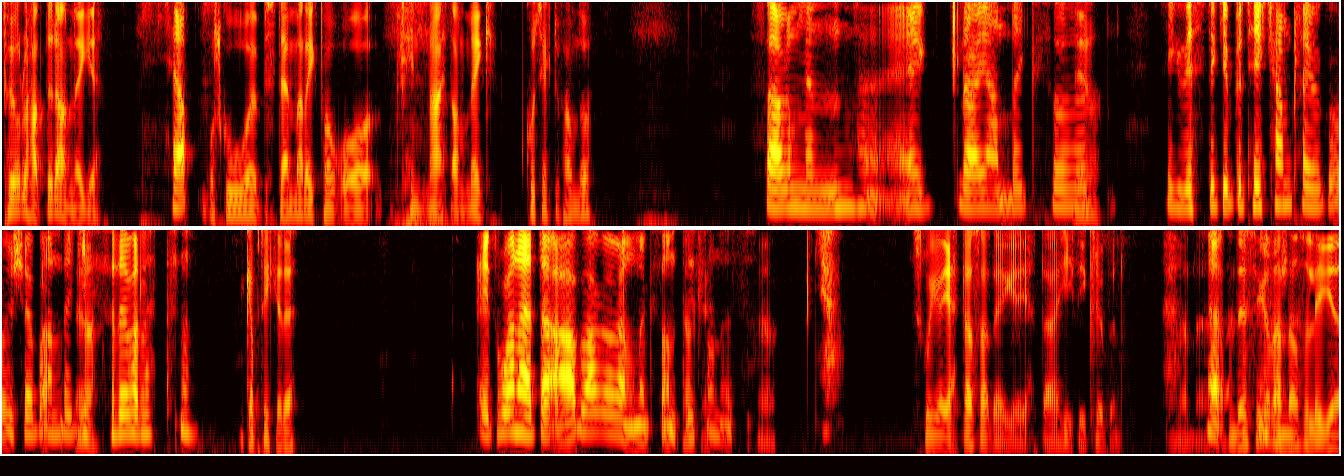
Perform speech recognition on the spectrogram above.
Før du hadde det anlegget, ja. og skulle bestemme deg for å finne et anlegg, hvordan gikk du fram da? Faren min eh, er glad i anlegg, så Ja. jeg visste hvilken butikk han pleier å gå og kjøpe anlegg i, Ja. så det var lett. Hvilken butikk er det? Jeg tror han heter Avarer eller noe sånt okay. i Sandnes. Skulle jeg ha gjetta, så hadde jeg gjetta Hifi-klubben. Men eh, Ja. Men det er sikkert den der som ligger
